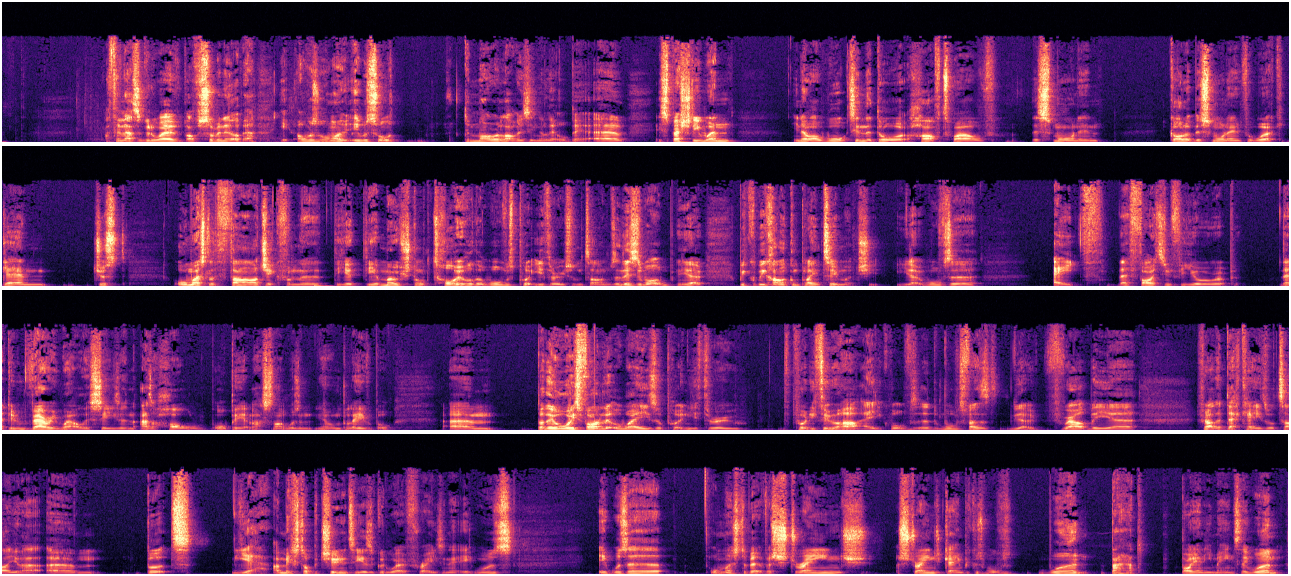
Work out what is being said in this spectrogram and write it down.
I think that's a good way of, summing it up. It, I was almost it was sort of demoralising a little bit, uh, especially when you know I walked in the door at half twelve this morning, got up this morning for work again, just almost lethargic from the, the the emotional toil that Wolves put you through sometimes. And this is what you know we we can't complain too much. You know Wolves are eighth. They're fighting for Europe. They're doing very well this season as a whole, albeit last night wasn't you know unbelievable. Um, but they always find little ways of putting you through, putting you through heartache. Wolves and Wolves fans, you know, throughout the uh, throughout the decades will tell you that. Um, but yeah, a missed opportunity is a good way of phrasing it. It was, it was a almost a bit of a strange, strange game because Wolves weren't bad by any means. They weren't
